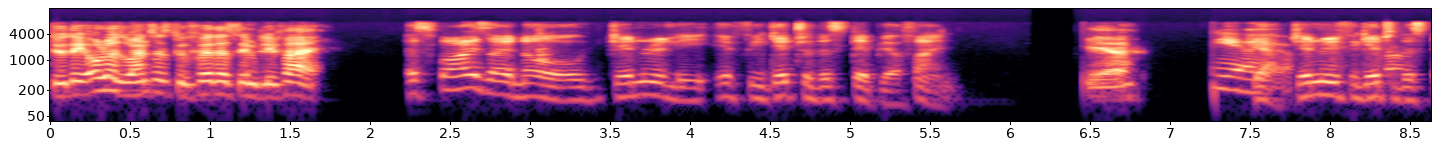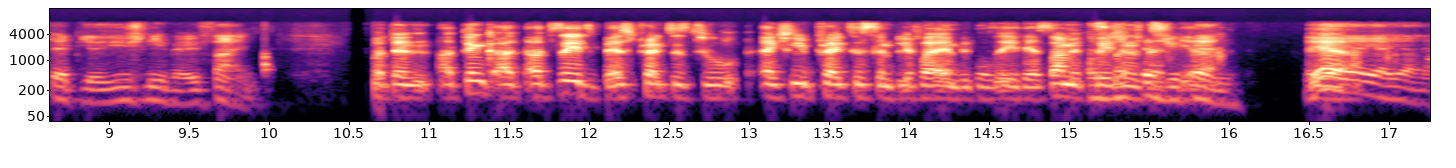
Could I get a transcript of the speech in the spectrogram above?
Do they always want us to further simplify? As far as I know, generally, if we get to this step, you're fine. Yeah. Yeah, Yeah, generally, if you get to this step, you're usually very fine. But then I think I'd, I'd say it's best practice to actually practice simplifying because there's some equations As equations much as that you yeah. can. Yeah, Yeah. yeah, yeah, yeah. yeah.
